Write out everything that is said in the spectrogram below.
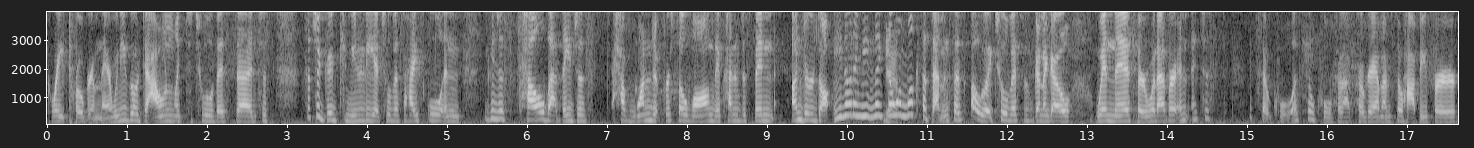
great program there. When you go down like to Chula Vista, it's just such a good community at Chula Vista High School, and you can just tell that they just have wanted it for so long. They've kind of just been underdog. You know what I mean? Like Yeah. no one looks at them and says, "Oh, like Chula Vista's gonna go win this or whatever," and it just it's so cool. It's so cool for that program. I'm so happy for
